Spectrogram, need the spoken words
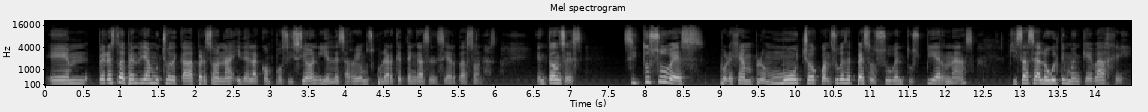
Em, pero esto depende ya mucho de cada persona y de la composición y el desarrollo muscular que tengas en ciertas zonas. Entonces, si tú subes, por ejemplo, mucho, cuando subes de peso, suben tus piernas, quizás sea lo último en que baje.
